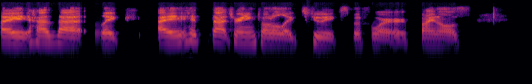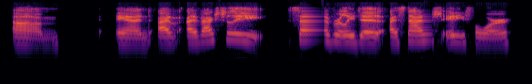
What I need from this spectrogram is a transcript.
i had that like i hit that training total like two weeks before finals um and i've i've actually separately did i snatched 84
